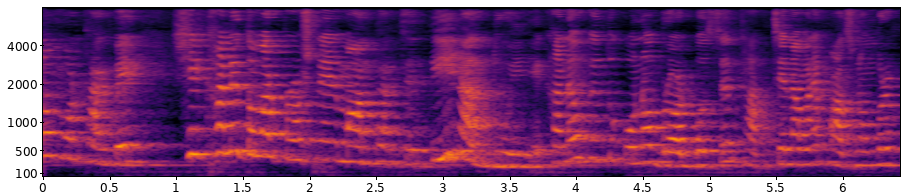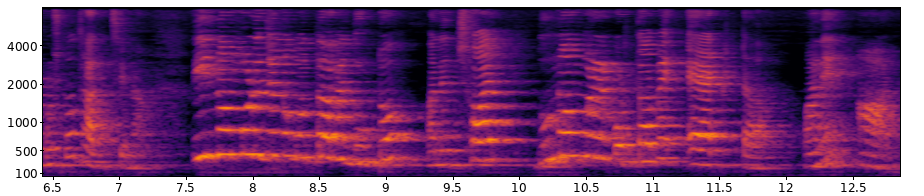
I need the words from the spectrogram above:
নম্বর থাকবে, সেখানে তোমার প্রশ্নের মান থাকছে তিন আর দুই। এখানেও কিন্তু কোনো ব্রড কোশ্চেন থাকছে না মানে পাঁচ নম্বরের প্রশ্ন থাকছে না। তিন নম্বরের জন্য করতে হবে দুটো মানে ছয়। দু নম্বরের করতে হবে একটা মানে আট।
